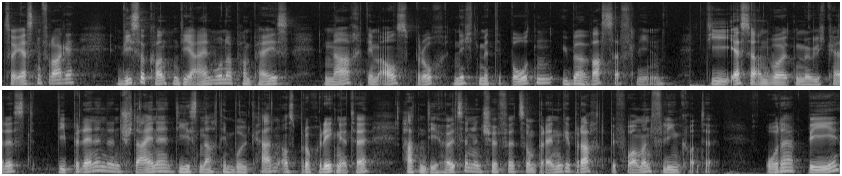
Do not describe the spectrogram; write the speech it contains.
zur ersten Frage. Wieso konnten die Einwohner Pompeis nach dem Ausbruch nicht mit Booten über Wasser fliehen? Die erste Antwortmöglichkeit ist, die brennenden Steine, die es nach dem Vulkanausbruch regnete, hatten die hölzernen Schiffe zum Brennen gebracht, bevor man fliehen konnte. Oder B,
